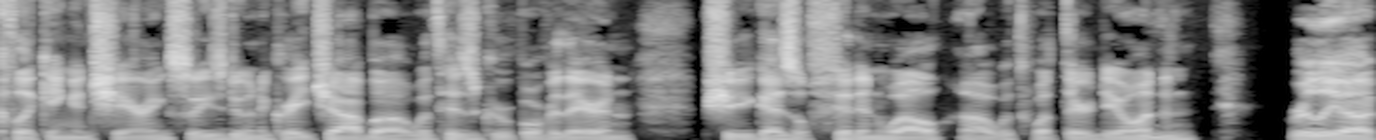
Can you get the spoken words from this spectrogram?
clicking and sharing. So he's doing a great job uh, with his group over there, and I'm sure you guys will fit in well uh, with what they're doing. And really a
